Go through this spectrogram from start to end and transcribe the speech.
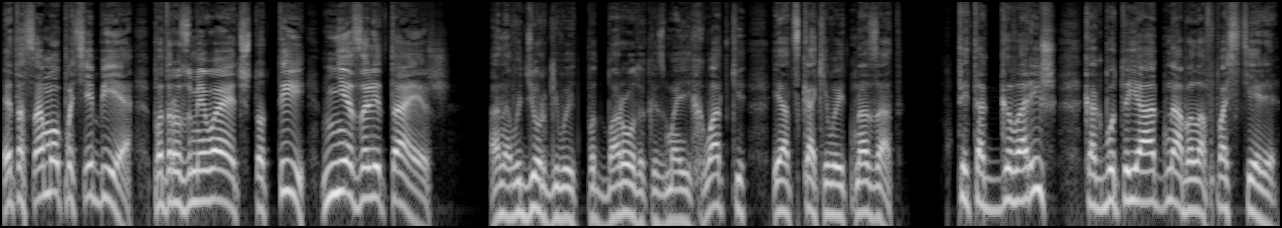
Это само по себе подразумевает, что ты не залетаешь. Она выдергивает подбородок из моей хватки и отскакивает назад. Ты так говоришь, как будто я одна была в постели.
